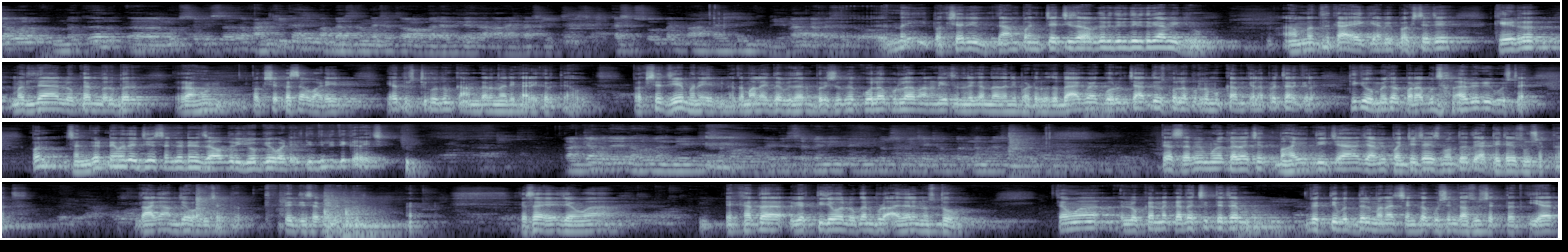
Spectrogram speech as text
त्यावर नगर लोकसभेसह आणखी काही मतदारसंघाच्या जबाबदाऱ्या दिल्या जाणार आहेत अशी आहे. कशा स्वरूपाने पाहताय तुम्ही? घेणार का तशा नाही पक्षाने ग्रामपंचायतची जबाबदारी दिली तरी तरी आम्ही घेऊ. आम्हाला काय आहे की आम्ही पक्षाचे केडरमधल्या लोकांबरोबर राहून पक्ष कसा वाढेल या दृष्टिकोनातून काम करणारे कार्यकर्ते आहोत. पक्ष जे म्हणेल आता मला एकदा विधान परिषदेत कोल्हापूरला माननीय चंद्रकांत दादांनी पाठवलं होतं. बॅग बॅग भरून चार दिवस कोल्हापूरला मुक्काम केला प्रचार केला. ठीक आहे उमेदवार पराभूत झाला हा वेगळी गोष्ट आहे. पण संघटनेमध्ये जे संघटनेची जबाबदारी योग्य वाटेल ती दिली ती करायची. राज्यामध्ये राहुल गांधी त्या सभेमुळं कदाचित महायुतीच्या जे आम्ही पंचेचाळीस म्हणतो ते अठ्ठेचाळीस होऊ शकतात. जागा आमच्या वाढू शकतात. त्यांची सभेनंतर. कसं आहे जेव्हा एखादा व्यक्ती जेव्हा लोकांपुढे आलेला नसतो तेव्हा लोकांना कदाचित त्याच्या व्यक्तीबद्दल मनात शंका कुशंका असू शकतात की यार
